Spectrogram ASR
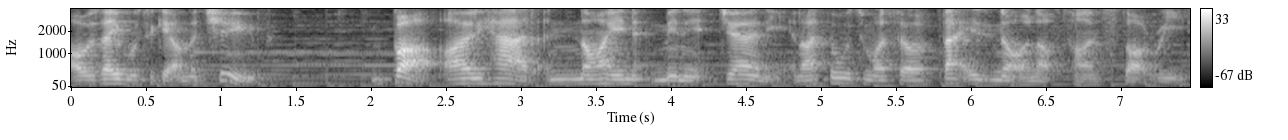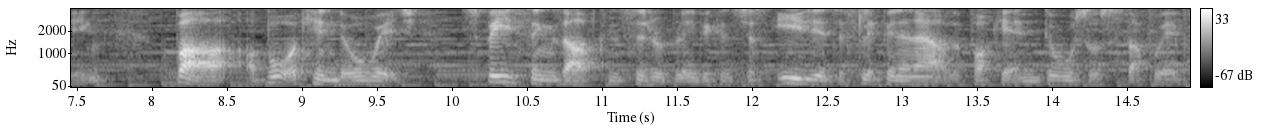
I was able to get on the tube. But I only had a nine minute journey and I thought to myself, that is not enough time to start reading. But I bought a Kindle which speeds things up considerably because it's just easier to slip in and out of the pocket and do all sorts of stuff with.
